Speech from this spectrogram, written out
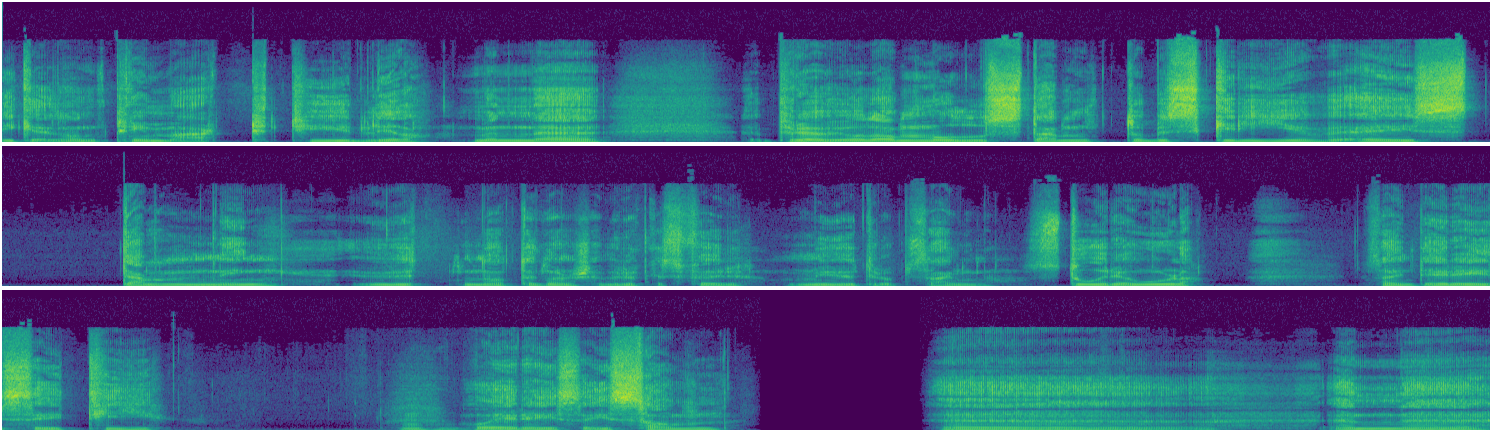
ikke sånn primært tydelig, da. Men eh, prøver jo da mollstemt å beskrive ei stemning uten at det kanskje brukes for mye utropstegn. Store ord, da. Sant? Ei reise i tid, og ei reise i savn. Eh, en eh,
